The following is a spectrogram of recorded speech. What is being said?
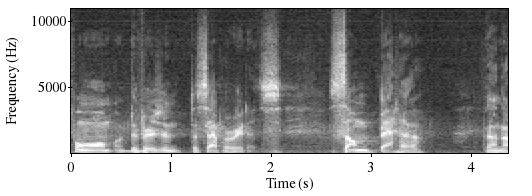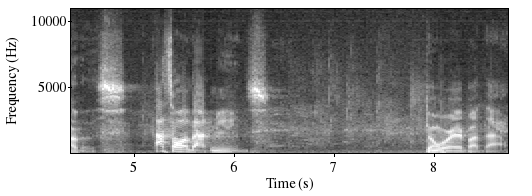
form of division to separate us. Some better than others. That's all that means. Don't worry about that.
